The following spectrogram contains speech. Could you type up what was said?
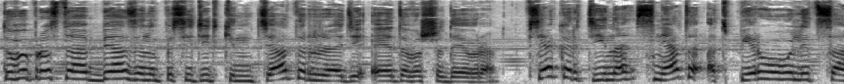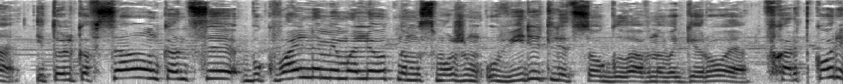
то вы просто обязаны посетить кинотеатр ради этого шедевра. Вся картина снята от первого лица, и только в самом конце буквально мимолетно мы сможем увидеть лицо главного героя. В «Хардкоре»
